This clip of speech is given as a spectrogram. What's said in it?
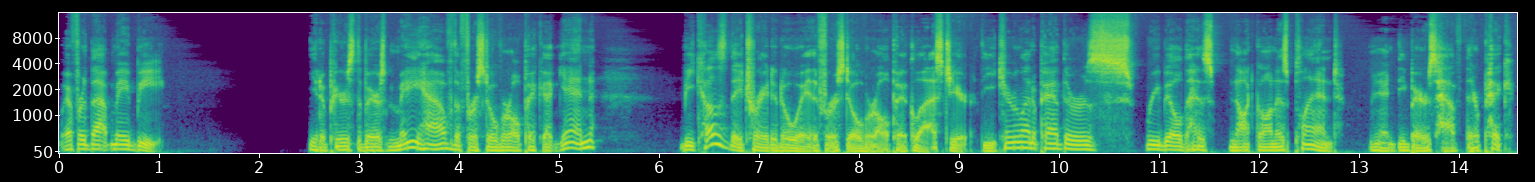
whoever that may be. It appears the Bears may have the first overall pick again because they traded away the first overall pick last year. The Carolina Panthers rebuild has not gone as planned, and the Bears have their pick.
